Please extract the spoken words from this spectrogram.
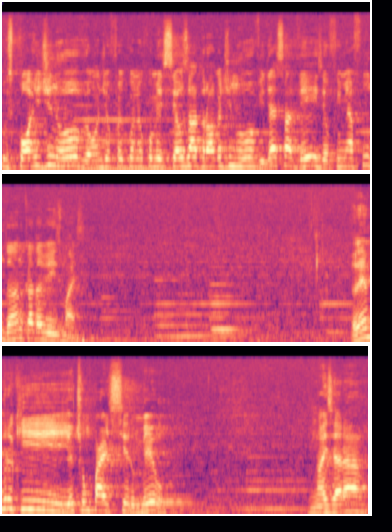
os corre de novo, onde foi quando eu comecei a usar droga de novo. E dessa vez eu fui me afundando cada vez mais. Eu lembro que eu tinha um parceiro meu, nós era,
